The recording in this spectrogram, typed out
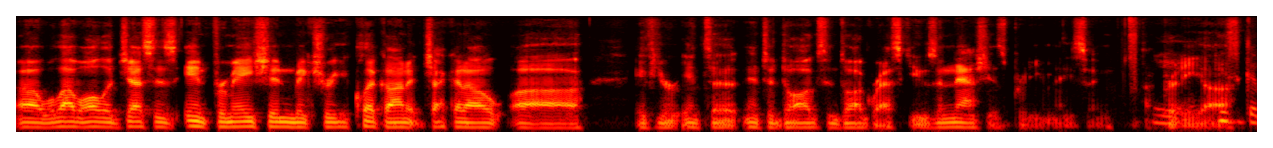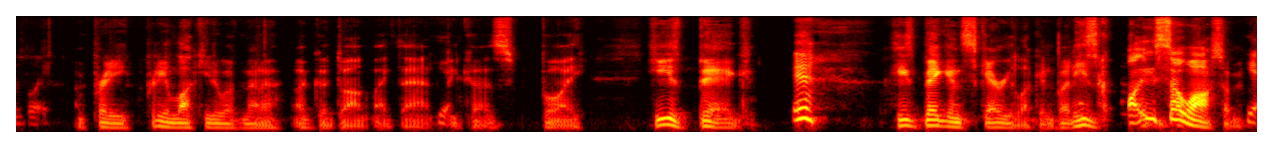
Uh, we'll have all of Jess's information. Make sure you click on it, check it out. Uh, if you're into into dogs and dog rescues, and Nash is pretty amazing. I'm pretty uh, He's a good boy. I'm pretty pretty lucky to have met a, a good dog like that Yeah. because boy, he's big. Yeah. He's big and scary looking, but he's oh, he's so awesome. Yeah.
